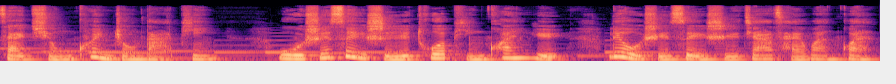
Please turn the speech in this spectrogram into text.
在穷困中打拼。五十岁时脱贫宽裕，六十岁时家财万贯，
